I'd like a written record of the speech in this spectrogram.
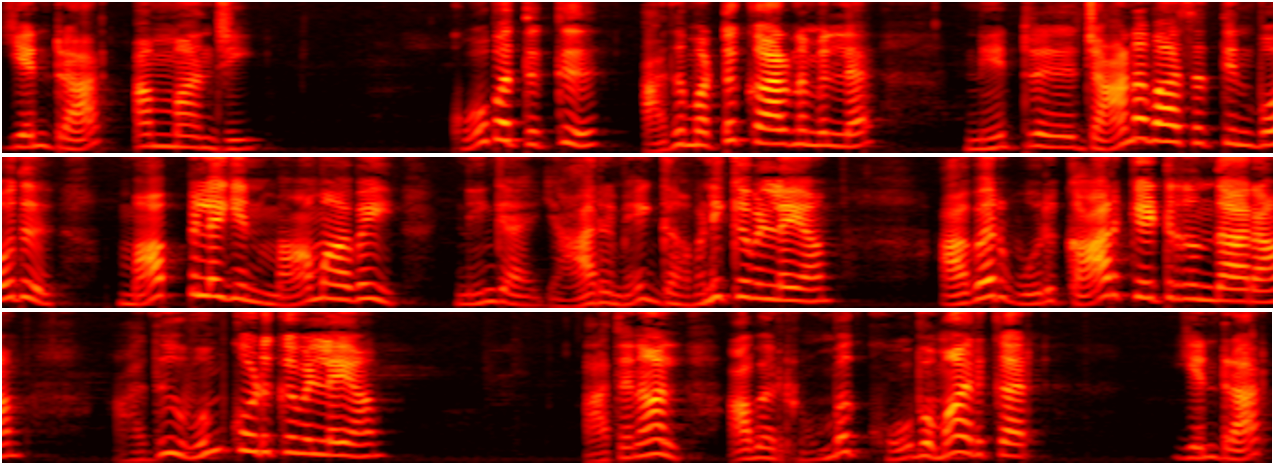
என்றார் அம்மாஞ்சி. கோபத்துக்கு அது மட்டும் காரணமில்ல. நேற்று ஜானவாசத்தின் போது மாப்பிள்ளையின் மாமாவை நீங்க யாருமே கவனிக்கவில்லையாம். அவர் ஒரு கார் கேட்டிருந்தாராம். அதுவும் கொடுக்கவில்லையாம். அதனால் அவர் ரொம்ப கோபமா இருக்கார் என்றார்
